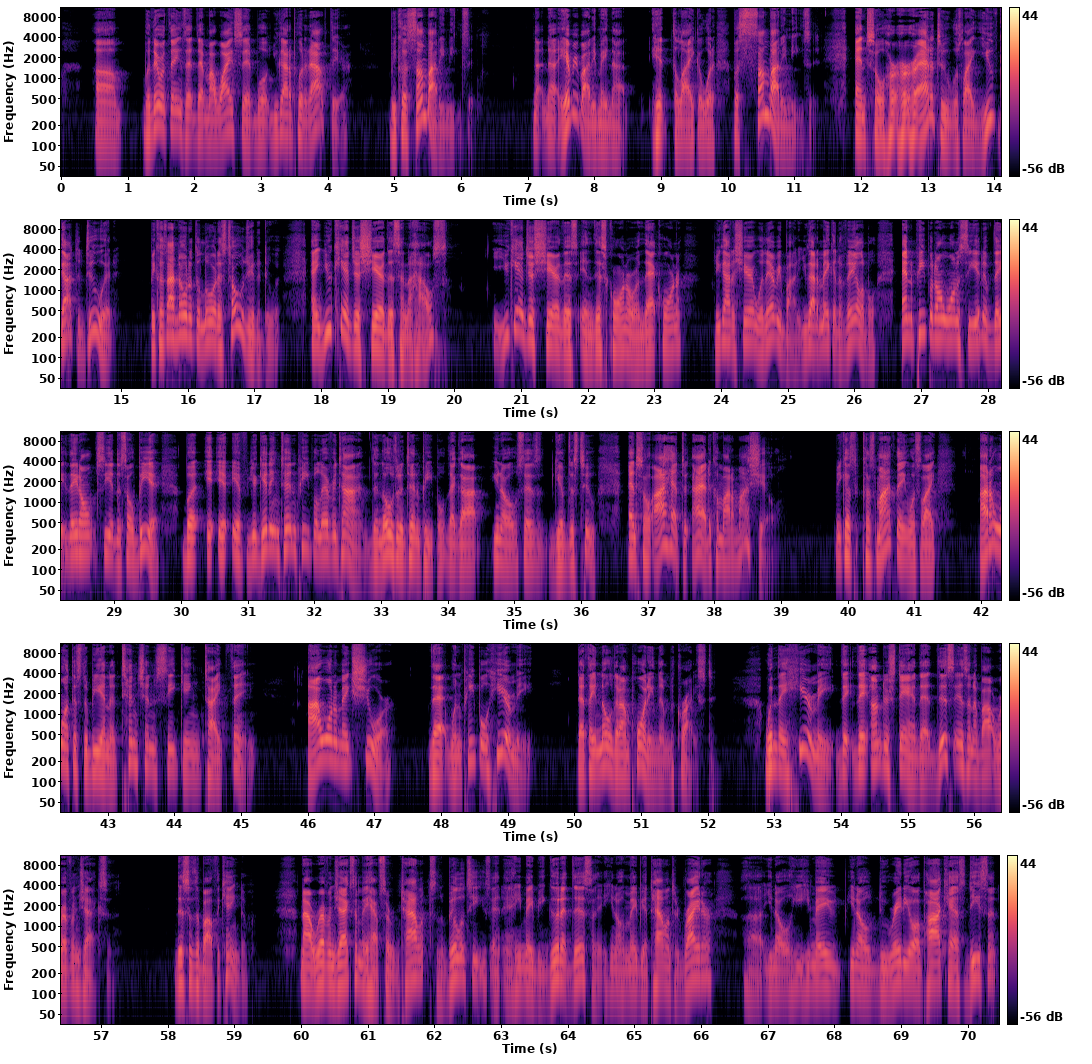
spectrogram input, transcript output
um, but there were things that that my wife said, "Well, you got to put it out there because somebody needs it." Now, now everybody may not hit the like or whatever, but somebody needs it. And so her, her her attitude was like, "You've got to do it." Because I know that the Lord has told you to do it. And you can't just share this in the house you can't just share this in this corner or in that corner. You got to share it with everybody. You got to make it available. And the people don't want to see it. If they, they don't see it, then so be it. But if, if you're getting 10 people every time, then those are the 10 people that God, you know, says give this to. And so I had to I had to come out of my shell. Because because my thing was like, I don't want this to be an attention seeking type thing. I want to make sure that when people hear me, that they know that I'm pointing them to Christ. When they hear me, they, they understand that this isn't about Reverend Jackson. This is about the kingdom. Now, Reverend Jackson may have certain talents and abilities, and, and he may be good at this. You know, he may be a talented writer. Uh, you know, he, he may, you know, do radio or podcast decent,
